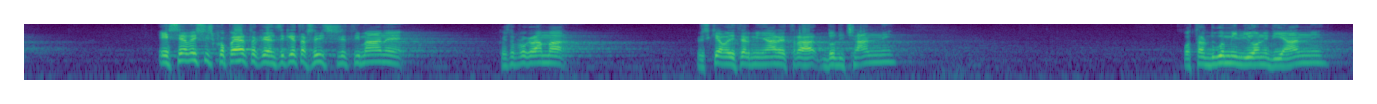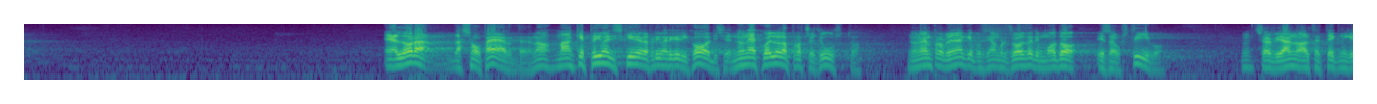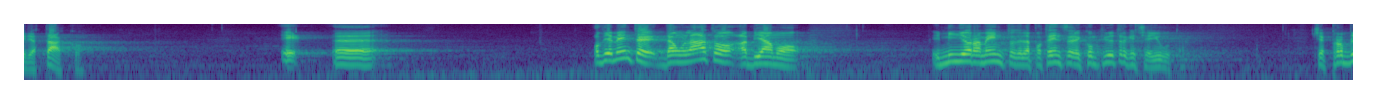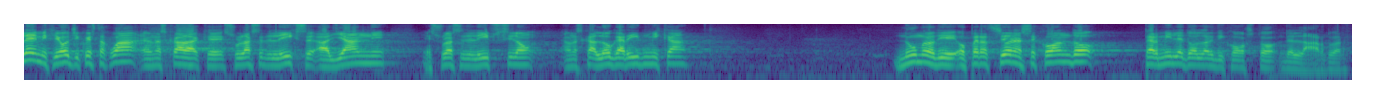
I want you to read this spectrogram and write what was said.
E se avessi scoperto che anziché tra 16 settimane questo programma rischiava di terminare tra 12 anni? O tra 2 milioni di anni? E allora lasciamo perdere, no? Ma anche prima di scrivere la prima riga di codice, non è quello l'approccio giusto. Non è un problema che possiamo risolvere in modo esaustivo. Mm? Serviranno altre tecniche di attacco. E, eh, ovviamente da un lato abbiamo il miglioramento della potenza del computer che ci aiuta. Cioè problemi che oggi questa qua è una scala che sull'asse delle x ha gli anni e sull'asse delle y è una scala logaritmica, numero di operazioni al secondo per mille dollari di costo dell'hardware.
